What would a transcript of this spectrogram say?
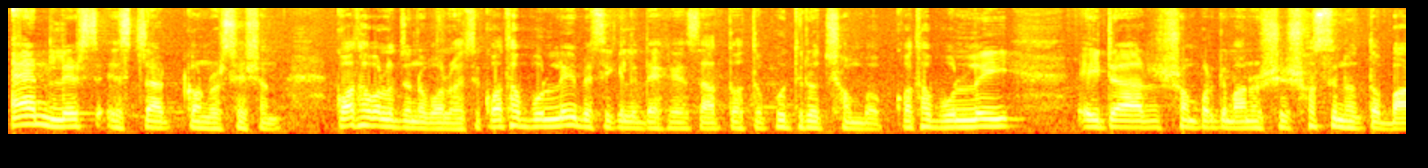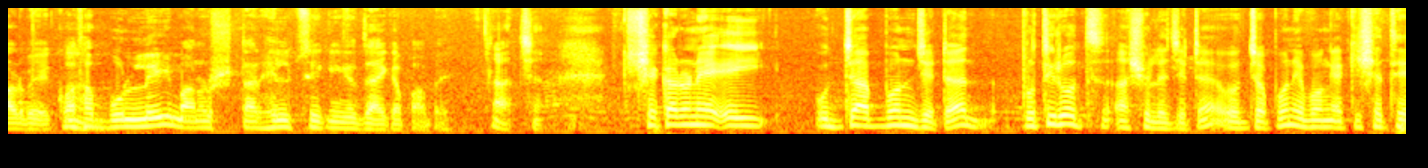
অ্যান্ড লেটস স্টার্ট কনভারসেশন কথা বলার জন্য বলা হয়েছে কথা বললেই বেসিক্যালি দেখা গেছে আত্মহত্যা প্রতিরোধ সম্ভব। কথা বললেই এইটার সম্পর্কে মানুষের সচেতনতা বাড়বে। কথা বললেই মানুষ তার হেল্প সিকিংয়ের জায়গা পাবে। আচ্ছা। সে কারণে এই উদযাপন যেটা, প্রতিরোধ আসলে যেটা, উদযাপন এবং একই সাথে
